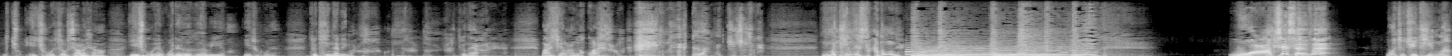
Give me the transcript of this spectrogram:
一出一出就小点声啊，一出去我这个隔壁吧，一出去就听见里面啊，就那样似的。完，雪狼就过来喊我：“哎，哥，去去去，你们听这啥动静？”我这身份，我就去听了。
